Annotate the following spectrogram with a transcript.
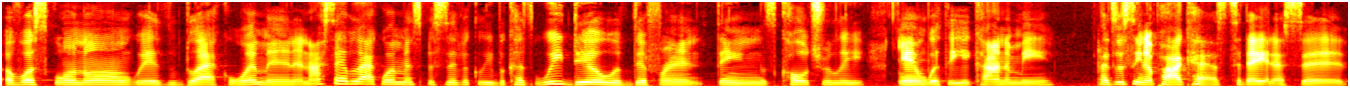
of what's going on with black women. And I say black women specifically because we deal with different things culturally and with the economy. I just seen a podcast today that said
